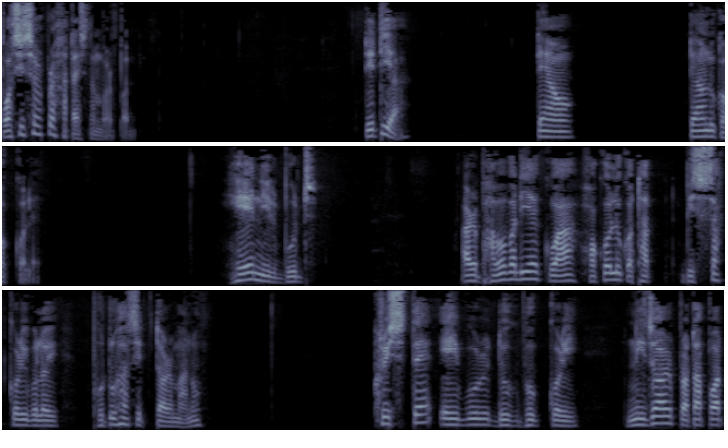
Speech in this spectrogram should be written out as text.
পঁচিছৰ পৰা সাতাইছ নম্বৰ পদ। তেতিয়া তেওঁ তেওঁলোকক কলে হে নিৰ্বোধ। আৰু ভাৱবাদীয়ে কোৱা সকলো কথাত বিশ্বাস কৰিবলৈ ভুতুহা চিত্ৰৰ মানুহ। খ্ৰীষ্টে এইবোৰ দুখ ভোগ কৰি নিজৰ প্ৰতাপত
